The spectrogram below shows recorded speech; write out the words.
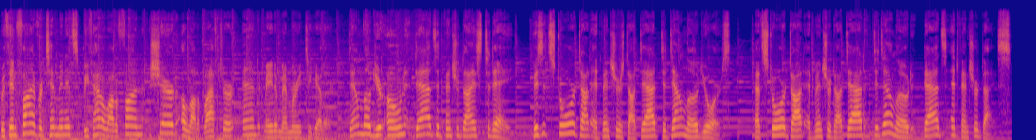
Within 5 or 10 minutes, we've had a lot of fun, shared a lot of laughter, and made a memory together. Download your own Dad's Adventure Dice today. Visit store.adventures.dad to download yours. That's store.adventure.dad to download Dad's Adventure Dice.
